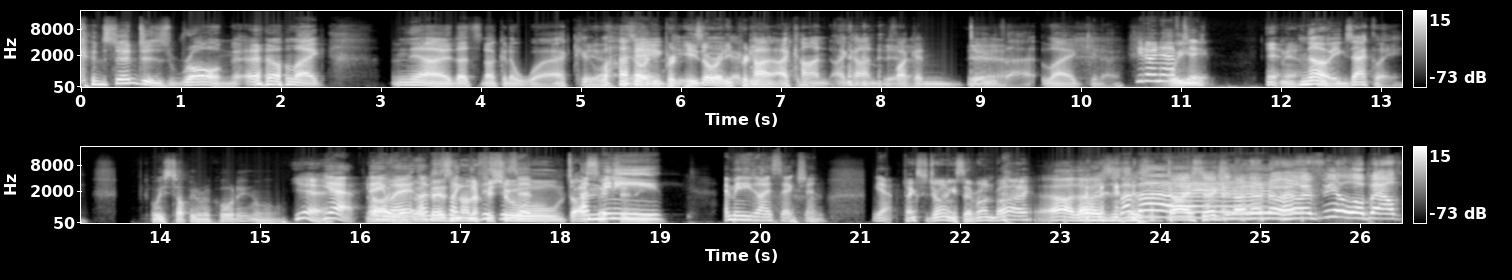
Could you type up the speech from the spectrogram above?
consent is wrong. And I'm like, no, that's not going to work. Yeah, he's already Like, pretty- he's already I pretty can't, I can't, I can't Yeah. fucking do Yeah. that. Like, you know. you don't have We- to. Yeah. No, exactly. Are we stopping recording or? Yeah. Yeah. Oh, Anyway, yeah, I was there's just an like, this is a, unofficial a mini, a mini dissection. Yeah. Thanks for joining us, everyone. Bye. Oh, that was just a dissection. I don't know how I feel about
